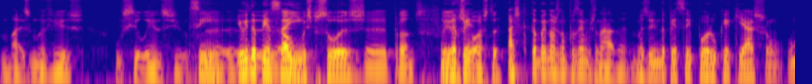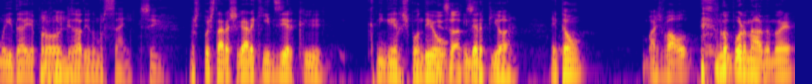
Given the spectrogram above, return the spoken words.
mais uma vez o silêncio Sim, eh, eu ainda pensei- algumas pessoas, eh, pronto, foi a resposta. Acho que também nós não pusemos nada, mas eu ainda pensei pôr o que é que acham, uma ideia para Uhum. o episódio número 100. Sim, Mas depois estar a chegar aqui e dizer que, que ninguém respondeu, Exato. ainda era pior. Então, mais vale não pôr nada, não é?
